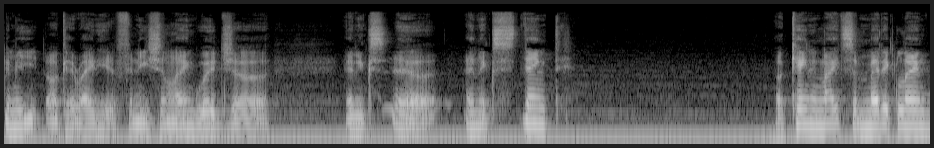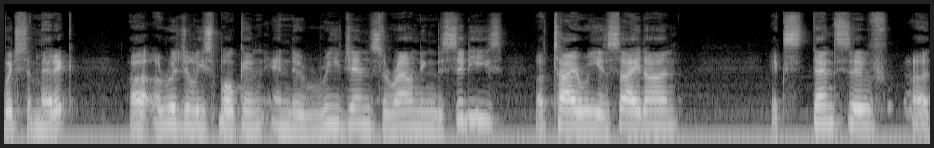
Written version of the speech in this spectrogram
let me, okay, right here. Phoenician language, uh, an, ex, uh, an extinct a Canaanite Semitic language, Semitic, uh, originally spoken in the region surrounding the cities of Tyre and Sidon. Extensive uh,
